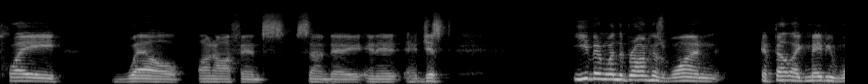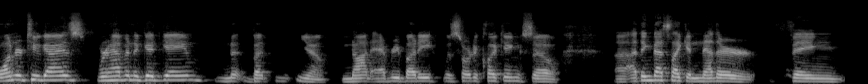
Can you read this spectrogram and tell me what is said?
play well on offense Sunday. And it, it just, even when the Broncos won, it felt like maybe one or two guys were having a good game, but you know, not everybody was sort of clicking. So uh, I think that's like another thing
